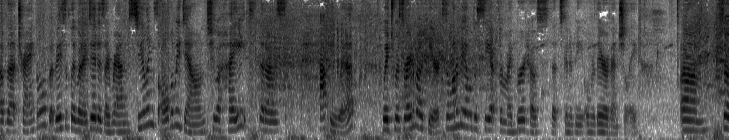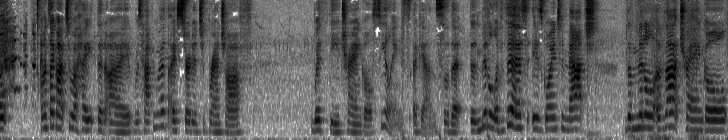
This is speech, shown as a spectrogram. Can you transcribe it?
of that triangle. But basically what I did is I ran ceilings all the way down to a height that I was happy with. which was right about here because I want to be able to see it from my birdhouse that's going to be over there eventually. Um, so once I got to a height that I was happy with, I started to branch off with the triangle ceilings again so that the middle of this is going to match the middle of that triangle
